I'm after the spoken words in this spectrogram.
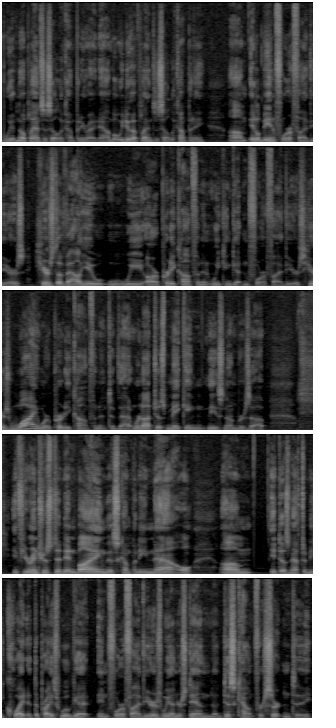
we have no plans to sell the company right now, but we do have plans to sell the company. Um, it'll be in four or five years. Here's the value we are pretty confident we can get in four or five years. Here's why we're pretty confident of that. We're not just making these numbers up. If you're interested in buying this company now, um, it doesn't have to be quite at the price we'll get in four or five years. We understand the discount for certainty,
